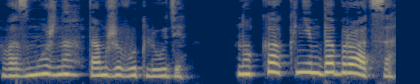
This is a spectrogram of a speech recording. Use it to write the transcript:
Возможно, там живут люди. Но как к ним добраться?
